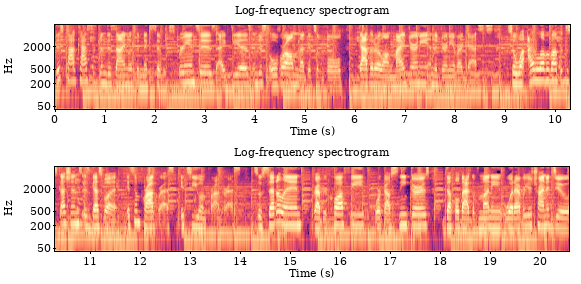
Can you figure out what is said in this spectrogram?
This podcast has been designed with a mix of experiences, ideas, and just overall nuggets of gold gathered along my journey and the journey of our guests. So, what I love about the discussions is guess what? It's in progress, it's you in progress. So settle in, grab your coffee, workout sneakers, duffel bag of money, whatever you're trying to do,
